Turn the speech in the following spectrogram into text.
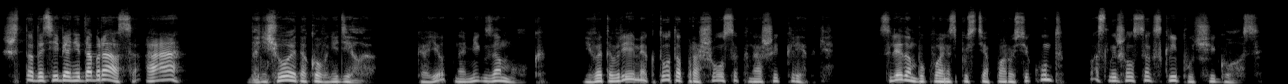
что до тебя не добрался, а?» «Да ничего я такого не делаю». Койот на миг замолк. И в это время кто-то прошелся к нашей клетке. Следом, буквально спустя пару секунд, послышался скрипучий голос.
